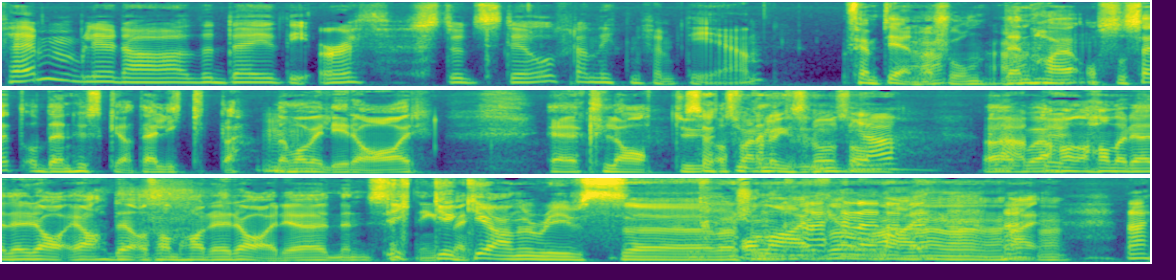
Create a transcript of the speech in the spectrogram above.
fem blir da The Day the Earth Stood Still fra 1951. 51-versjonen. Den har jeg også sett, og den husker jeg at jeg likte. Den var veldig rar. Eh, Klatu Sett den altså, er for lenge siden. sånn? Ja. Eh, han, han, har det, ja, det, altså, han har det rare den Ikke Keanu Reeves-versjonen. Nei, liksom. nei, nei, nei, Nei. Nei.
